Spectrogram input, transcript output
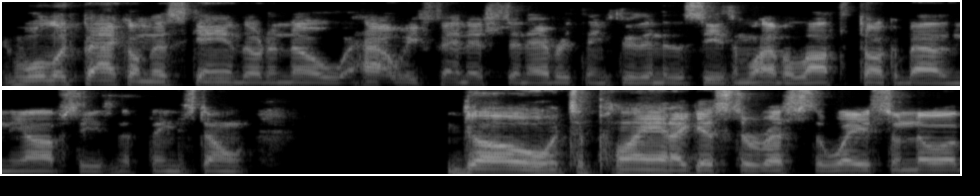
We'll look back on this game though to know how we finished and everything through the end of the season. We'll have a lot to talk about in the offseason if things don't go to plan, I guess, the rest of the way. So Noah,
